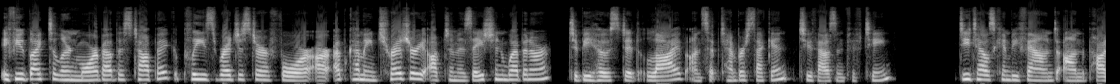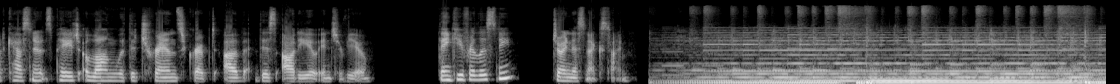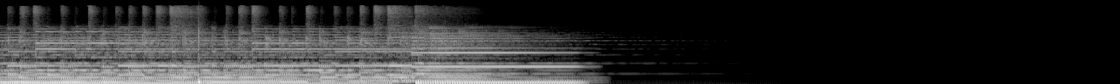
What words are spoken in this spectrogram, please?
If you'd like to learn more about this topic, please register for our upcoming Treasury Optimization webinar to be hosted live on September 2nd, 2015. Details can be found on the podcast notes page along with the transcript of this audio interview. Thank you for listening. Join us next time.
